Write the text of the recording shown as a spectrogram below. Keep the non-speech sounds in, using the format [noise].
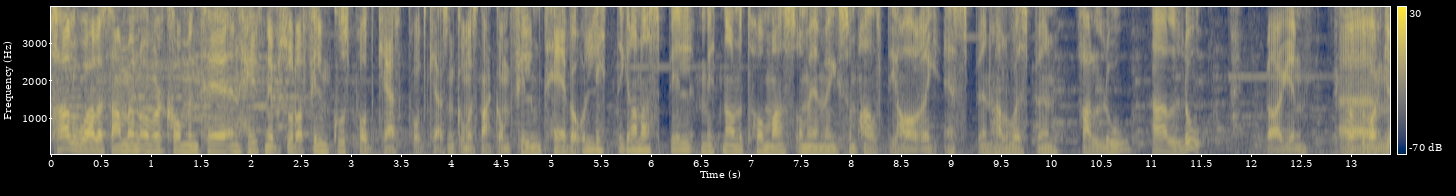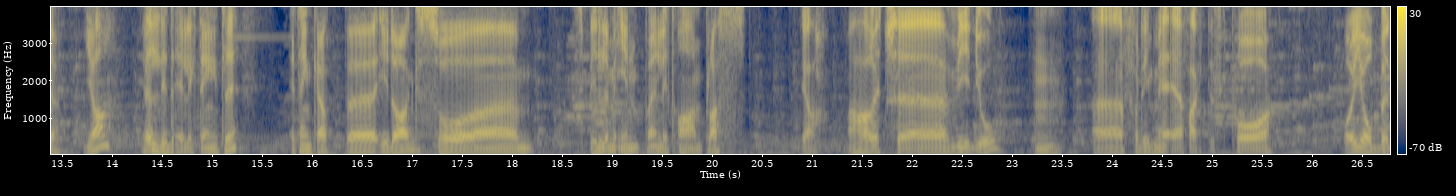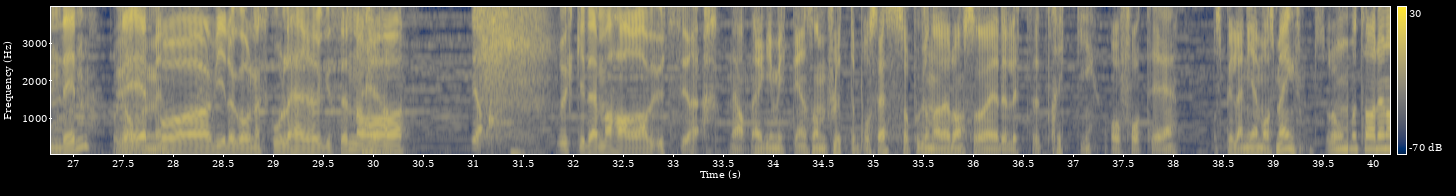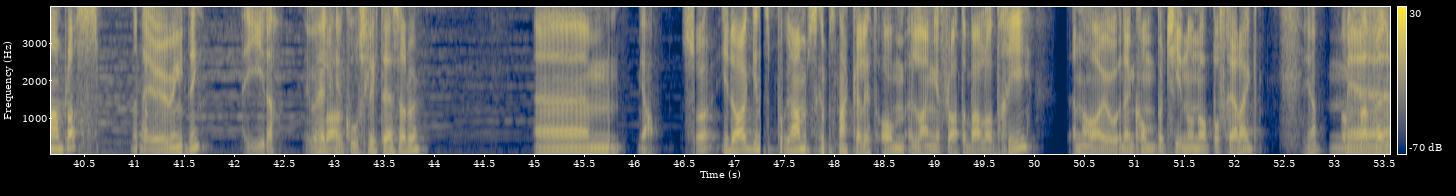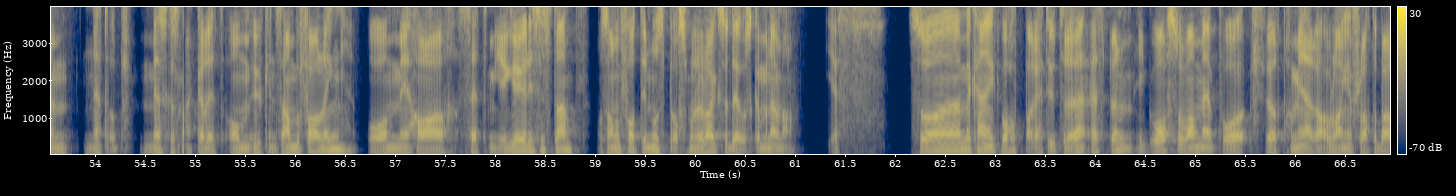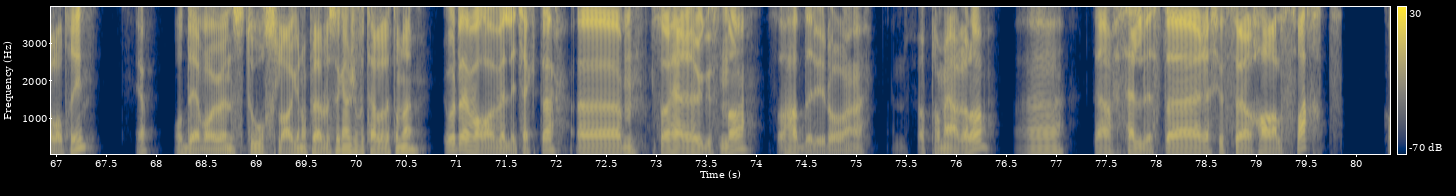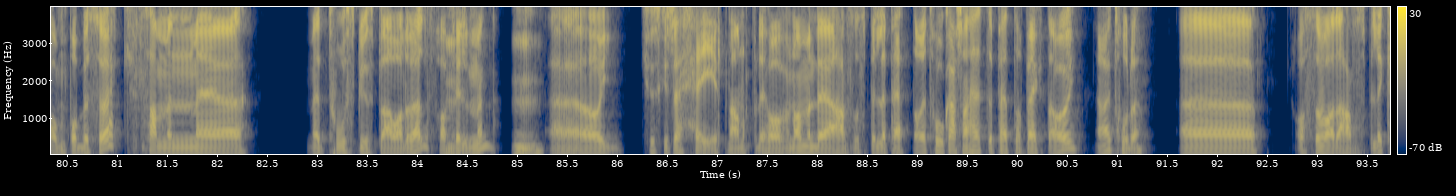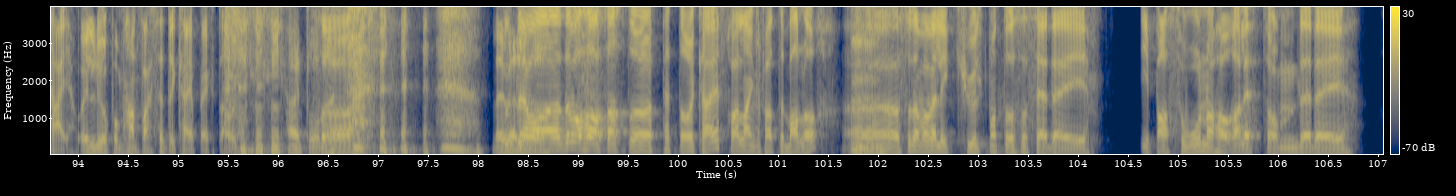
Hallo, alle sammen, og velkommen til en helt ny episode av Filmkos podkast. Podkasten kommer å snakke om film, TV og litt grann av spill. Mitt navn er Thomas, og med meg som alltid har jeg Espen. Hallo, Espen. Hallo, hallo. God dagen. Jeg tar tilbake. Um, ja, veldig deilig, egentlig. Jeg tenker at uh, i dag så uh, spiller vi inn på en litt annen plass. Ja, vi har ikke video, Mm. uh, fordi vi er faktisk på, på jobben din. På vi jeg er min. på videregående skole her i Haugesund, og ja. bruker det vi har av utstyr her. Ja, jeg er midt i en sånn flytteprosess, og pga. det da, så er det litt tricky å få til å spille en hjemme hos meg. Så da må vi ta det en annen plass. Men det gjør jo ingenting. Nei da, det går helt Bare fint. koselig, det, ser du. Um, ja. Så i dagens program skal vi snakke litt om Lange flate baller 3. Den, har jo, den kommer på kino nå på fredag. Ja, Vi, nettopp. Vi skal snakke litt om ukens anbefaling, og vi har sett mye gøy i det siste. Og så har vi fått inn noen spørsmål i dag, så det skal vi nevne. Yes. Så eh, vi kan egentlig bare hoppe rett ut til det. Espen, i går så var vi på førpremiere av Lange flate baller 3. Ja. Og det var jo en storslagen opplevelse. Kan du ikke fortelle litt om det? Jo, det var veldig kjekt, det. Um, så her i Haugesund, da, så hadde de da en førpremiere, da. Der selveste regissør Harald Svart kom på besøk sammen med, med to skuespillere, var det vel, fra filmen. Mm. Uh, og jeg husker ikke helt navnet på det i hodet nå, men det er han som spiller Petter. Jeg tror kanskje han heter Petter på ekte òg. Ja, jeg tror det. og så var det han som spiller Kai, og jeg lurer på om han faktisk heter Kai på ekte òg. [laughs] ja, Så, det. [laughs] så det var, det var Svart og Petter og Kai fra Lange flate baller. Uh, så det var veldig kult måtte også se det i, i person og høre litt om det de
